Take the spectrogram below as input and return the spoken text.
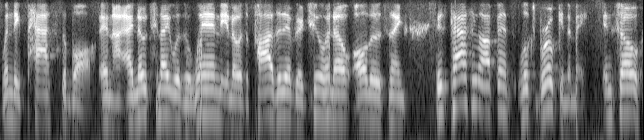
when they passed the ball, and I, I know tonight was a win. You know, it was a positive. They're two and zero. All those things. This passing offense looks broken to me, and so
